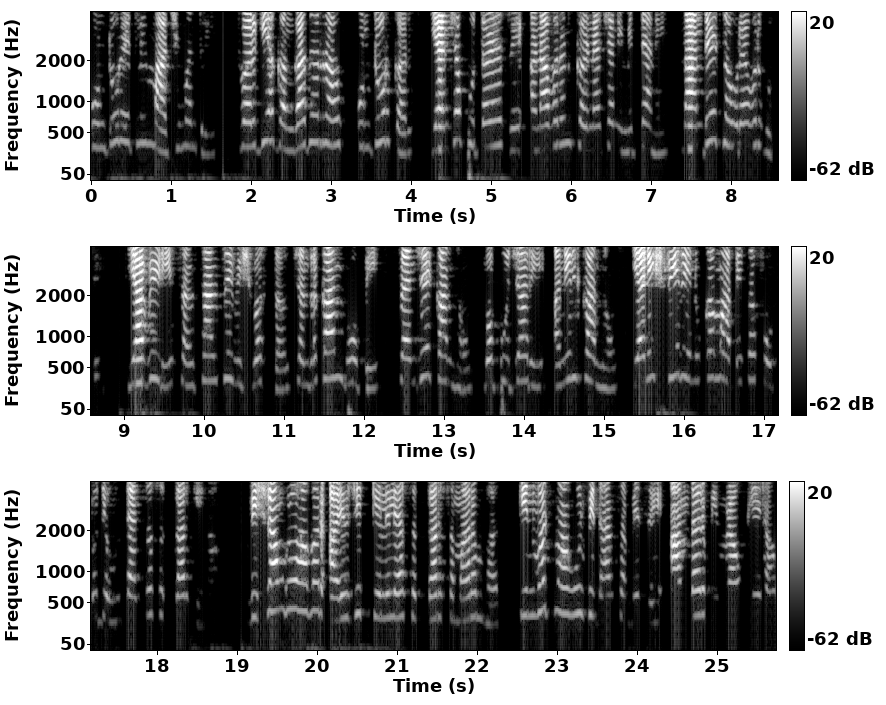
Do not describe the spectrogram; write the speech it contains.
कुंटूर येथील माजी मंत्री स्वर्गीय गंगाधरराव कुंटूरकर यांच्या पुतळ्याचे अनावरण करण्याच्या निमित्ताने नांदेड दौऱ्यावर होते. यावेळी संस्थानचे विश्वस्त चंद्रकांत भोपे संजय कान्हव व पुजारी अनिल कान्हव यांनी श्री रेणुका मातेचा फोटो देऊन त्यांचा सत्कार केला. विश्रामगृहावर आयोजित केलेल्या सत्कार समारंभात किनवट माहूर विधानसभेचे आमदार भीमराव खेराव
